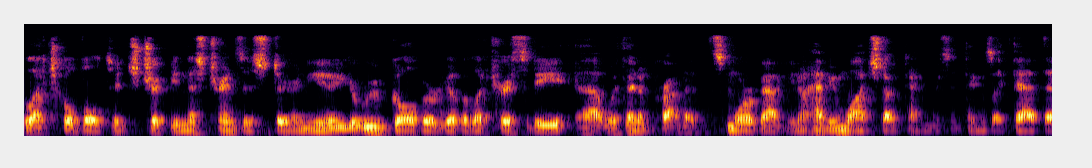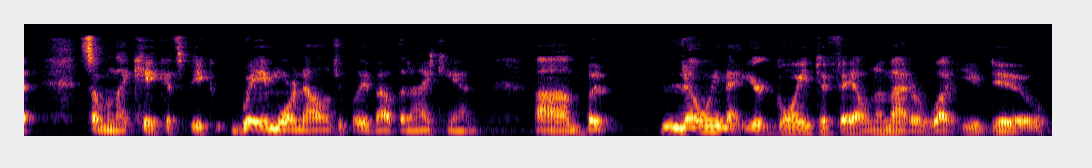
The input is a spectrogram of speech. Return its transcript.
electrical voltage tripping this transistor and, you know, your Rube Goldberg of electricity uh, within a product. It's more about, you know, having watchdog timers and things like that, that someone like Kate could speak way more knowledgeably about than I can. Um, but knowing that you're going to fail no matter what you do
